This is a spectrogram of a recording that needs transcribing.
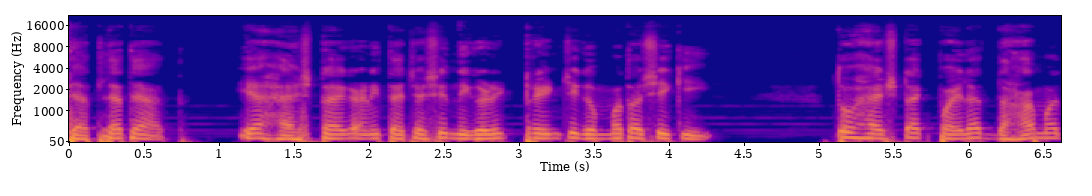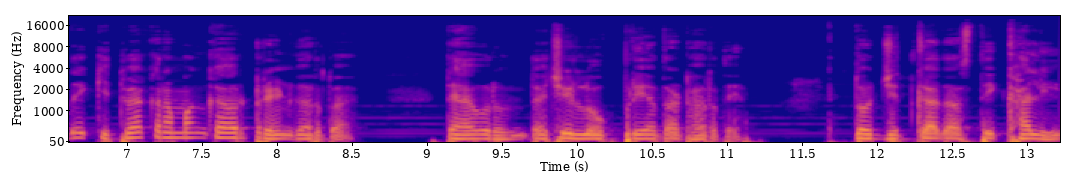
त्यातल्या त्यात या हॅशटॅग आणि त्याच्याशी निगडीत ट्रेंडची गंमत अशी की तो हॅशटॅग पहिल्या दहामध्ये कितव्या क्रमांकावर ट्रेंड करतोय त्यावरून त्याची लोकप्रियता ठरते. तो जितका जास्ती खाली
